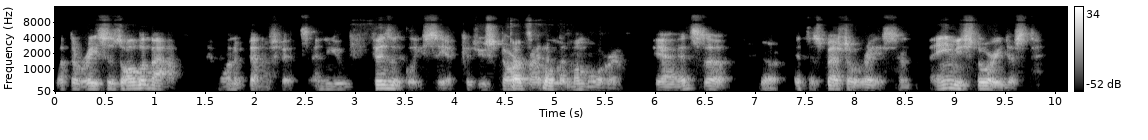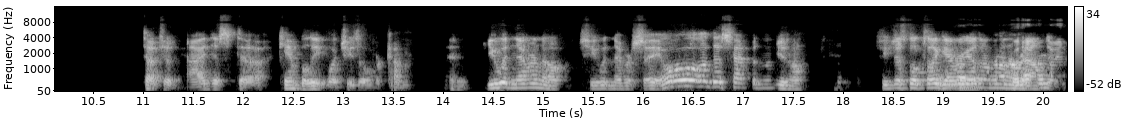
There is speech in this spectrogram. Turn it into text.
what the race is all about and what it benefits. And you physically see it because you start That's right cool. at the memorial. Yeah, it's a, Yeah. it's a special race. And Amy's story just touches. it. I just uh, can't believe what she's overcome. And you would never know. She would never say, "Oh, this happened," you know. She just looks like every other runner Well, around there. reminds-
